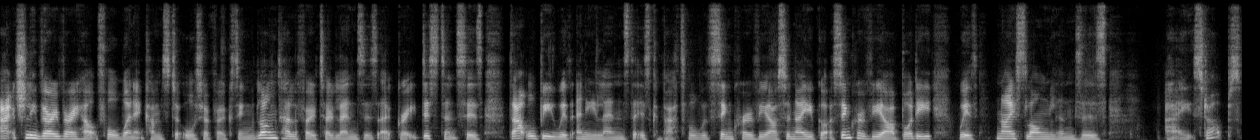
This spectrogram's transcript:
actually very, very helpful when it comes to autofocusing with long telephoto lenses at great distances. That will be with any lens that is compatible with Synchro VR. So now you've got a Synchro VR body with nice long lenses at eight stops.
